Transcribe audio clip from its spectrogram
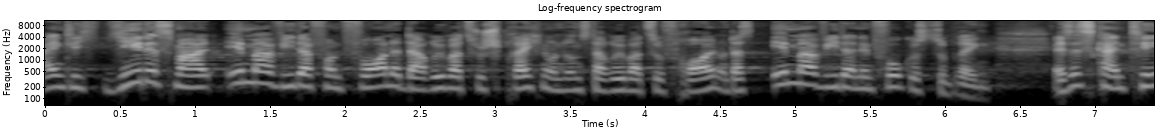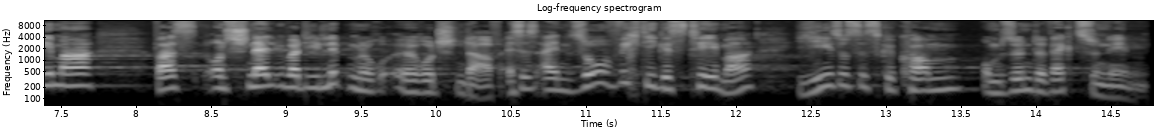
eigentlich jedes Mal immer wieder von vorne darüber zu sprechen und uns darüber zu freuen und das immer wieder in den Fokus zu bringen. Es ist kein Thema, was uns schnell über die Lippen äh, rutschen darf. Es ist ein so wichtiges Thema. Jesus ist gekommen, um Sünde wegzunehmen.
